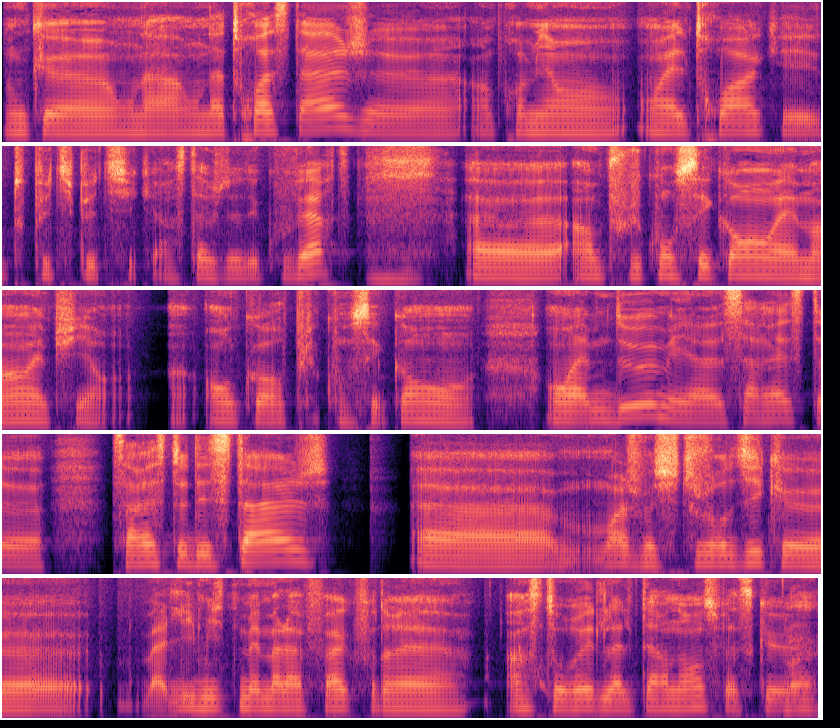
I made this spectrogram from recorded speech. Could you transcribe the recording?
Donc euh, on, a, on a trois stages. un premier en, en L3 qui est tout petit petit, qui est un stage de découverte. Mhm. Un plus conséquent en M1 et puis un, un encore plus conséquent en, en M2. Mais ça, reste, ça reste des stages. Euh, moi, je me suis toujours dit que, bah, limite, même à la fac, faudrait instaurer de l'alternance parce que Ouais.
